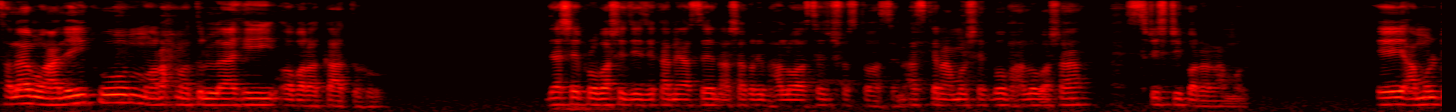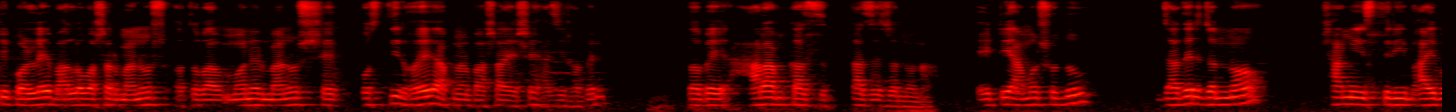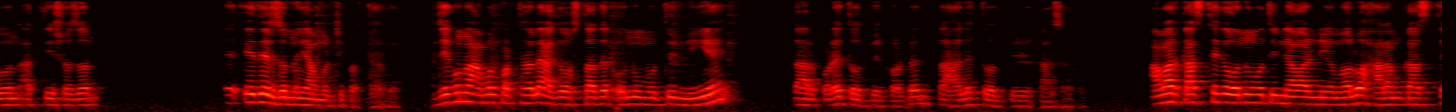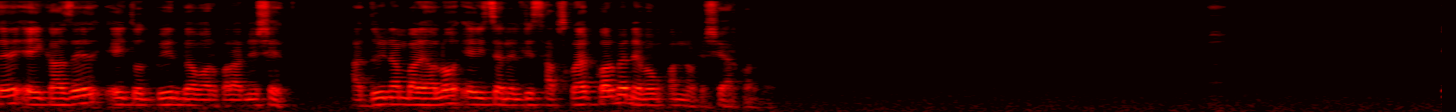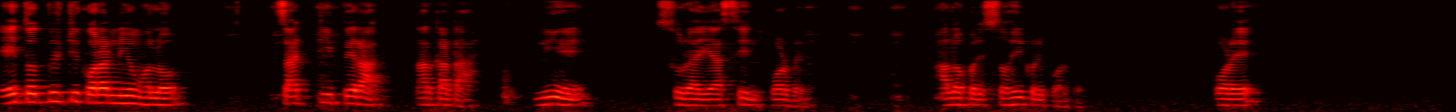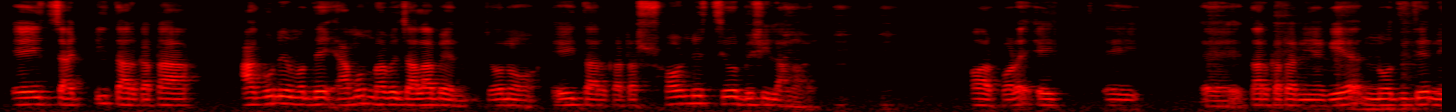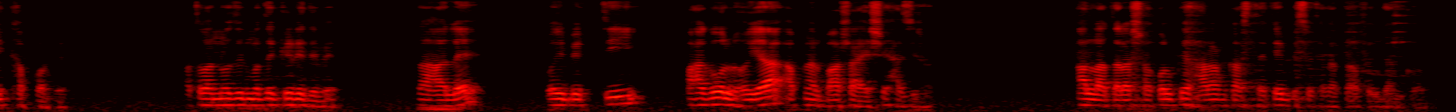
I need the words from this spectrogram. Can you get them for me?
আসসালামু আলাইকুম রহমতুল্লাহি ওবরাকাতুহ। দেশে প্রবাসী যে যেখানে আছেন, আশা করি ভালো আছেন, সুস্থ আছেন। আজকের আমল শিখব ভালোবাসা সৃষ্টি করার আমল। এই আমলটি করলে ভালোবাসার মানুষ অথবা মনের মানুষ সে অস্থির হয়ে আপনার বাসায় এসে হাজির হবেন। তবে হারাম কাজ, কাজের জন্য না। এইটি আমল শুধু যাদের জন্য স্বামী, স্ত্রী ভাই বোন আত্মীয় স্বজন এদের জন্য এই আমলটি করতে হবে। যে কোনো আমল করতে হলে আগে ওস্তাদের অনুমতি নিয়ে তারপরে তদবির করবেন, তাহলে তদবিরের কাজ হবে। আমার কাছ থেকে অনুমতি নেওয়ার নিয়ম হলো হারাম কাজ এই কাজে এই তদবির ব্যবহার করা নিষেধ। আর দুই নম্বরে হলো এই চ্যানেলটি সাবস্ক্রাইব করবেন এবং অন্যকে শেয়ার করবেন। এই তদবিরটি করার নিয়ম হলো চারটি পেরা তার কাটা নিয়ে সুরা ইয়াসিন পড়বেন। ভালো করে সহি করে পড়বেন। পরে এই চারটি তার কাটা আগুনের মধ্যে এমনভাবে জ্বালাবেন যেন এই তার কাটা স্বর্ণের চেয়েও বেশি লাল হয়। হওয়ার পরে এই এই তার কাটা নিয়ে গিয়ে নদীতে নিক্ষেপ করবেন। অথবা নদীর মধ্যে কেড়ে দেবেন। তাহলে ওই ব্যক্তি পাগল হইয়া আপনার বাসা এসে হাজির হবে। আল্লাহ তারা সকলকে হারাম কাজ থেকে বেঁচে থাকার তৌফিক দান করুন।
